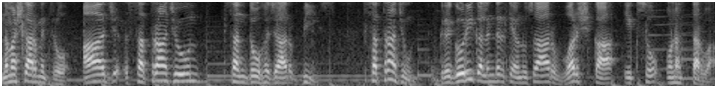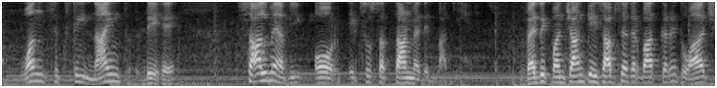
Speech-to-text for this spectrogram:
नमस्कार मित्रों, आज 17 जून सन 2020 17 जून, ग्रेगोरी कैलेंडर के अनुसार वर्ष का एक सौ वन डे है। साल में अभी और एक सौ सत्तानवे दिन बाकी है। वैदिक पंचांग के हिसाब से अगर बात करें तो आज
